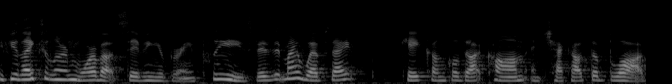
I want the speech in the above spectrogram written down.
If you'd like to learn more about saving your brain, please visit my website, katekunkel.com, and check out the blog.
